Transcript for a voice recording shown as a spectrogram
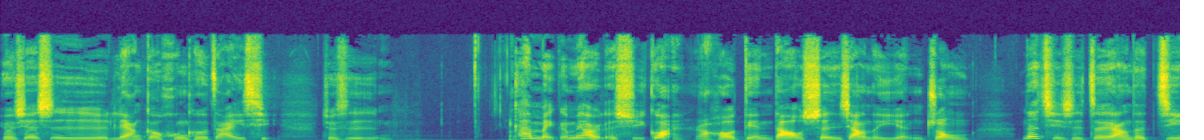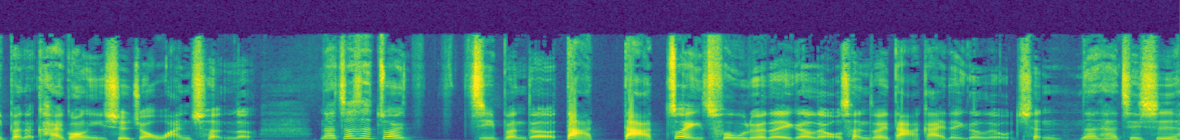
有些是两个混合在一起，就是看每个庙宇的习惯，然后点到神像的眼中。那其实这样的基本的开光仪式就完成了。那这是最基本的大大最粗略的一个流程，最大概的一个流程。那它其实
